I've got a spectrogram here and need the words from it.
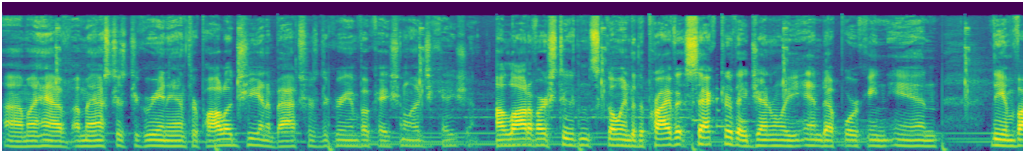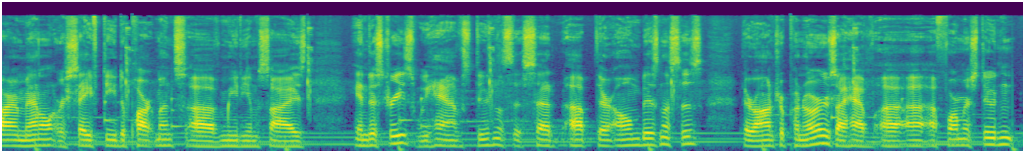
Um, I have a master's degree in anthropology and a bachelor's degree in vocational education. A lot of our students go into the private sector. They generally end up working in the environmental or safety departments of medium-sized industries. We have students that set up their own businesses. They're entrepreneurs. I have a, a former student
